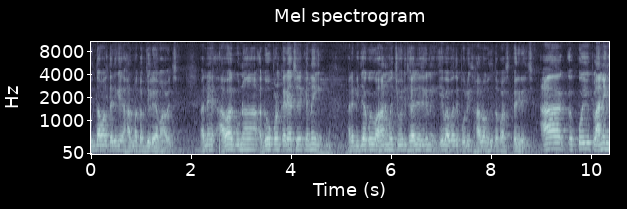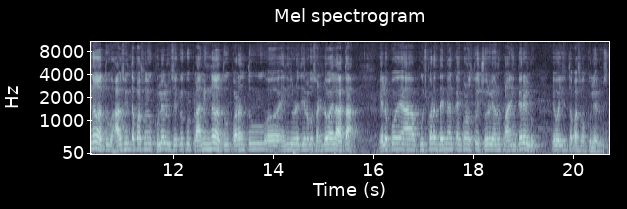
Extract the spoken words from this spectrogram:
મુદ્દામાલ તરીકે હાલમાં કબજે લેવામાં આવેલ છે. અને આવા ગુના અગાઉ પણ કર્યા છે કે નહીં? અને બીજા કોઈ વાહનોમાં ચોરી થયેલી છે કે નહીં? એ બાબતે પોલીસ હાલમાં વધુ તપાસ કરી રહી છે. આ કોઈ પ્લાનિંગ ન હતું. હાલ સુધી તપાસમાં એવું ખુલેલું છે કે કોઈ પ્લાનિંગ ન હતું, પરંતુ એની જોડે જે લોકો સંડોવાયેલા હતા, એ લોકોએ આ પૂછપરછ દરમિયાન કંઈ પણ વસ્તુ ચોરી લેવાનું પ્લાનિંગ કરેલું, એ હજુ તપાસમાં ખુલેલું છે.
